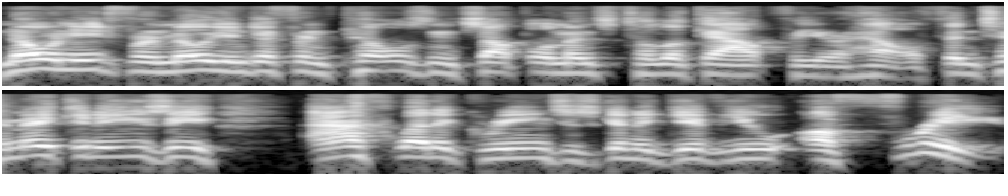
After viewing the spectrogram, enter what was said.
No need for a million different pills and supplements to look out for your health. And to make it easy, Athletic Greens is going to give you a free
